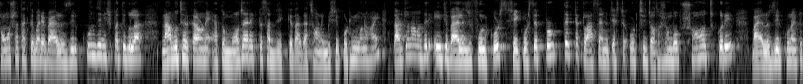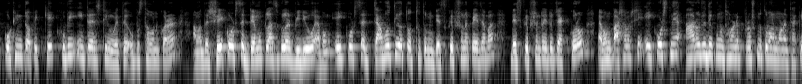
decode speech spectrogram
সমস্যা থাকতে পারে বায়োলজির কোন জিনিসপাতিগুলো না বোঝার কারণে এত মজার একটা সাবজেক্টকে তার কাছে অনেক বেশি কঠিন মনে হয়। তার জন্য আমাদের এই যে বায়োলজি ফুল কোর্স সেই কোর্সের প্রত্যেকটা ক্লাসে আমি চেষ্টা করছি যথাসম্ভব সহজ করে বায়োলজির কোনো একটা কঠিন টপিককে খুবই ইন্টারেস্টিং ওয়েতে উপস্থাপন করার। আমাদের সেই কোর্সের ডেমো ক্লাসগুলোর ভিডিও এবং এই কোর্সের যাবতীয় তথ্য তুমি ডেসক্রিপশনে পেয়ে যাবা। ডেসক্রিপশনটা একটু চেক করো এবং পাশাপাশি এই কোর্স নিয়ে আরও যদি কোনো ধরনের প্রশ্ন তোমার মনে থাকে,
